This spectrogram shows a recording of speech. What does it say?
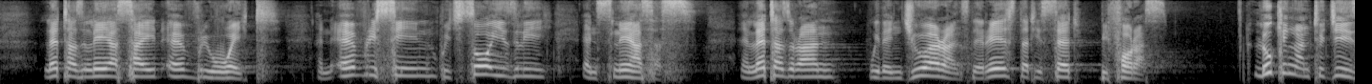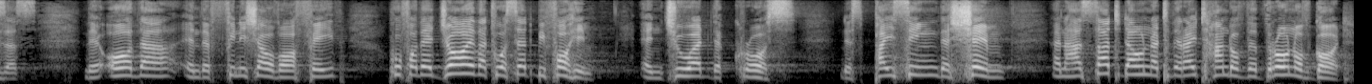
let us lay aside every weight and every sin which so easily ensnares us, and let us run with endurance the race that is set before us. Looking unto Jesus, the author and the finisher of our faith, who for the joy that was set before him endured the cross, despising the shame, and has sat down at the right hand of the throne of God.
